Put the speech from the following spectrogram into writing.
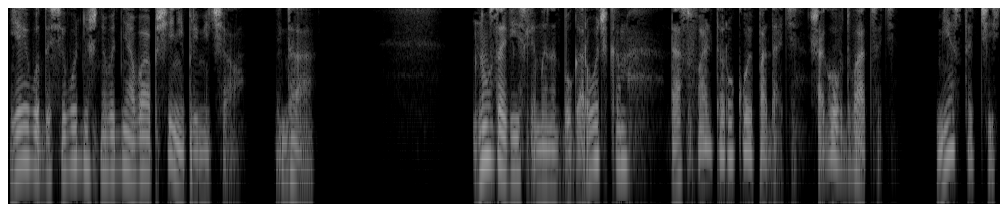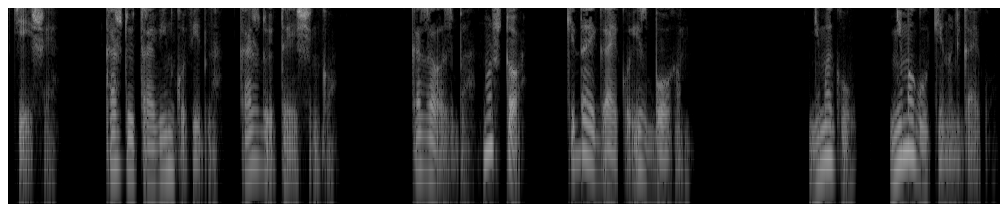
Я его до сегодняшнего дня вообще не примечал. Да. Ну, зависли мы над бугорочком. До асфальта рукой подать. Шагов двадцать. Место чистейшее. Каждую травинку видно, каждую трещинку. Казалось бы, ну что, кидай гайку и с Богом. Не могу, не могу кинуть гайку.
